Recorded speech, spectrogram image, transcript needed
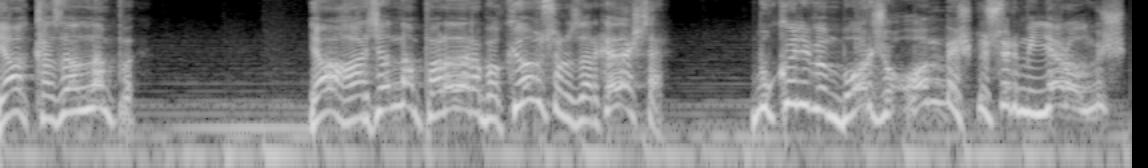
Ya kazanılan... Ya harcanılan paralara bakıyor musunuz arkadaşlar? Bu kulübün borcu 15 küsür milyar olmuş.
